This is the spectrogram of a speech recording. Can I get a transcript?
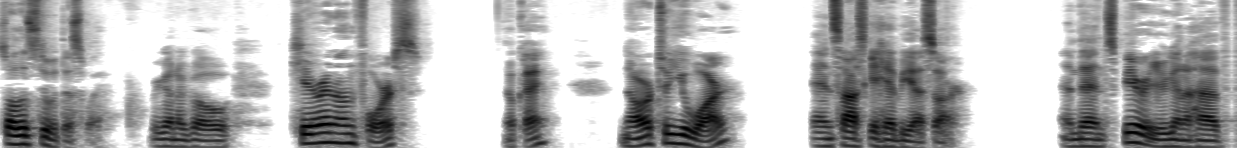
So let's do it this way. We're going to go Kirin on force, okay? Naruto UR, and Sasuke Hebi SR. And then Spirit, you're going to have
